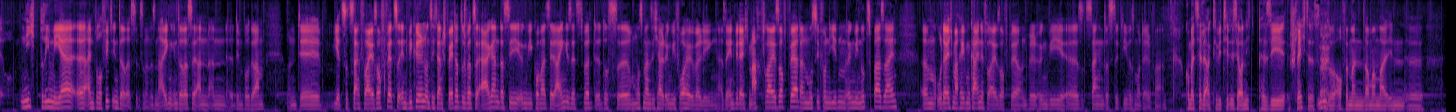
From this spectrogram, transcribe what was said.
nicht primär äh, ein Profitinteresse, sondern es ist ein Eigeninteresse an, an äh, dem Programm. Und äh, jetzt sozusagen freie Software zu entwickeln und sich dann später darüber zu ärgern, dass sie irgendwie kommerziell eingesetzt wird, äh, das äh, muss man sich halt irgendwie vorher überlegen. Also entweder ich mache freie Software, dann muss sie von jedem irgendwie nutzbar sein, ähm, oder ich mache eben keine freie Software und will irgendwie äh, sozusagen ein restriktives Modell fahren. kommerzielle Aktivität ist ja auch nicht per se Schlechtes. Nö. Also auch wenn man, sagen wir mal, in, äh,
